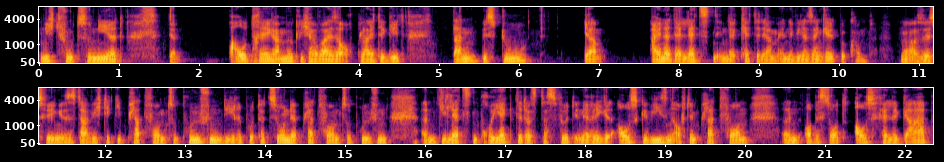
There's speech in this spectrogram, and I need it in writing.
nicht funktioniert, der Bauträger möglicherweise auch pleite geht, dann bist du ja einer der letzten in der Kette, der am Ende wieder sein Geld bekommt. Also deswegen ist es da wichtig, die Plattform zu prüfen, die Reputation der Plattform zu prüfen, ähm, die letzten Projekte, das, das wird in der Regel ausgewiesen auf den Plattformen, ähm, ob es dort Ausfälle gab.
